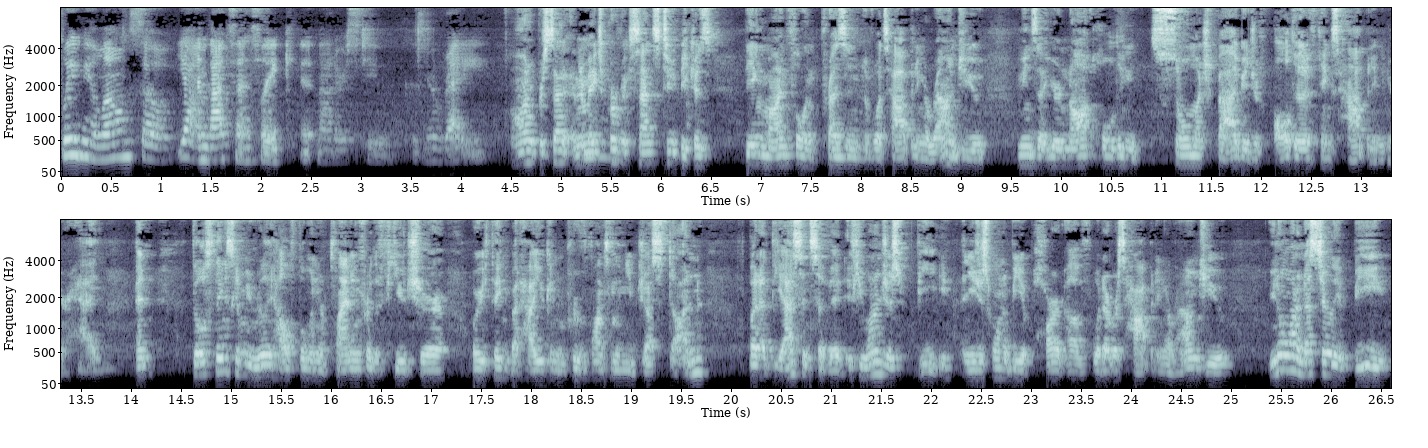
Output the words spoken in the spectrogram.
leave me alone. So, yeah, in that sense, like it matters too because you're ready. 100%. And it makes perfect sense too because being mindful and present of what's happening around you means that you're not holding so much baggage of all the other things happening in your head. And those things can be really helpful when you're planning for the future or you think about how you can improve upon something you've just done. But at the essence of it, if you want to just be and you just want to be a part of whatever's happening around you, you don't want to necessarily be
